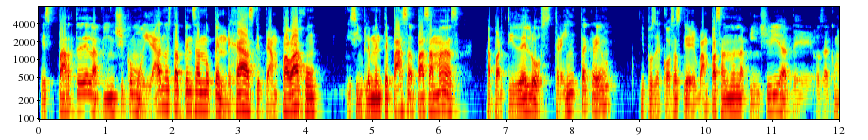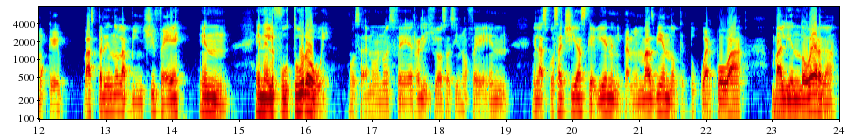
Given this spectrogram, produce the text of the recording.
es parte de la pinche comodidad, no estar pensando pendejadas que te dan para abajo y simplemente pasa, pasa más. A partir de los 30, creo. Y pues de cosas que van pasando en la pinche vida. Te, o sea, como que vas perdiendo la pinche fe en, en el futuro, güey. O sea, no, no es fe religiosa, sino fe en, en las cosas chidas que vienen. Y también vas viendo que tu cuerpo va valiendo verga.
